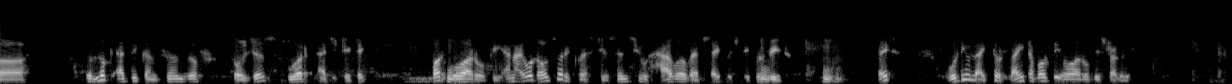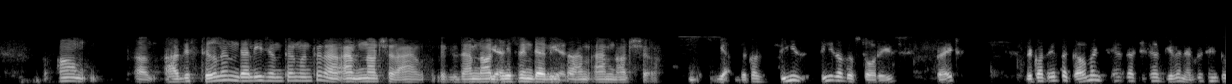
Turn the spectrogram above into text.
uh, to look at the concerns of soldiers who are agitating for Hmm. OROP and I would also request you since you have a website which people Hmm. read Hmm. right would you like to write about the OROP struggle Um, uh, are they still in Delhi Jantar Mantar? I, I'm not sure. I, because I'm not Yes, based in Delhi, yes. so I'm I'm not sure. Yeah, because these these are the stories, right? Because if the government says that it has given everything to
